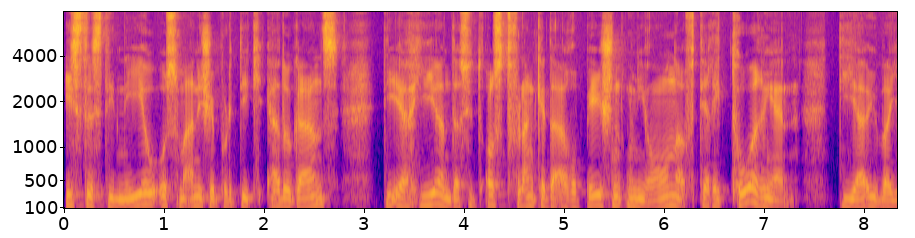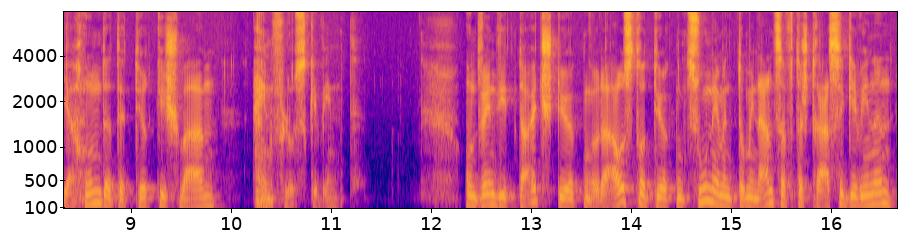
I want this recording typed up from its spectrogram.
ist es die neo-osmanische Politik Erdogans, die er hier an der Südostflanke der Europäischen Union auf Territorien, die ja über Jahrhunderte türkisch waren, Einfluss gewinnt. Und wenn die Deutsch-Türken oder Austro-Türken zunehmend Dominanz auf der Straße gewinnen,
